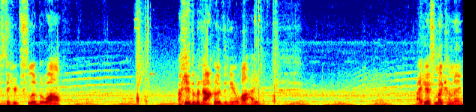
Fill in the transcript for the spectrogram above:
Stay here just a little bit while. I hear the binoculars in here. Why? I hear somebody coming.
